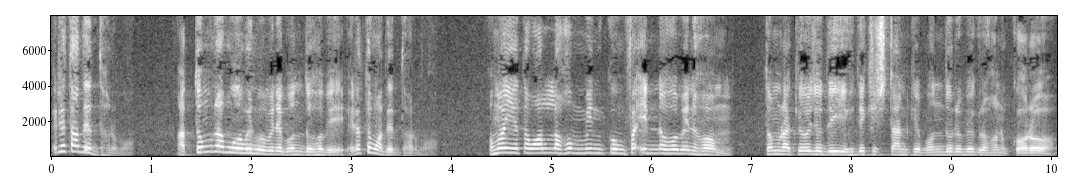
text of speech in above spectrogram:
এটা তাদের ধর্ম। আর তোমরা বন্ধু হবে, এটা তোমাদের ধর্ম। তোমরা কেউ যদি ইহুদি খ্রিস্টানকে বন্ধুরূপে গ্রহণ করো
